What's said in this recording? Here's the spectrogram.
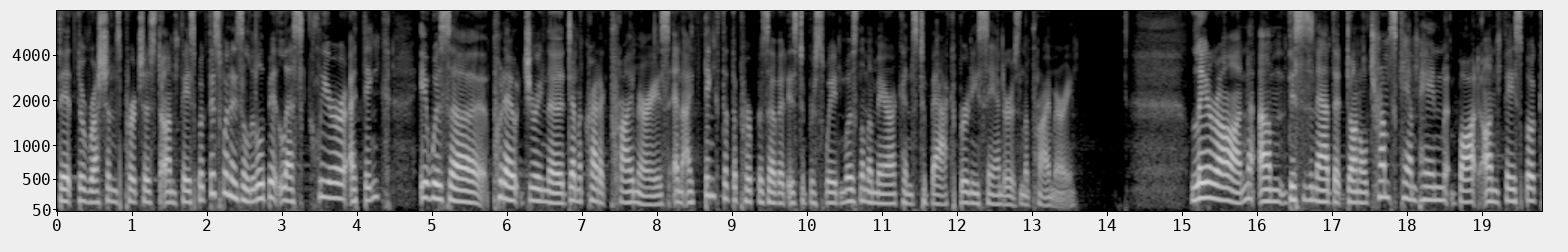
that the Russians purchased on Facebook. This one is a little bit less clear, I think. It was uh, put out during the Democratic primaries, and I think that the purpose of it is to persuade Muslim Americans to back Bernie Sanders in the primary. Later on, um, this is an ad that Donald Trump's campaign bought on Facebook.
